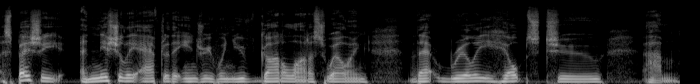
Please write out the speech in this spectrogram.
especially initially after the injury when you've got a lot of swelling, that really helps to um,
